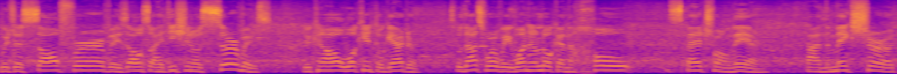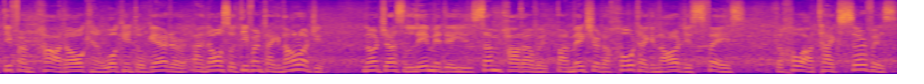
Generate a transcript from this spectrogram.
with the software, with also additional service, you can all working together. So that's where we want to look at the whole spectrum there and make sure different part all can working together and also different technology, not just limit some part of it, but make sure the whole technology space, the whole attack surface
